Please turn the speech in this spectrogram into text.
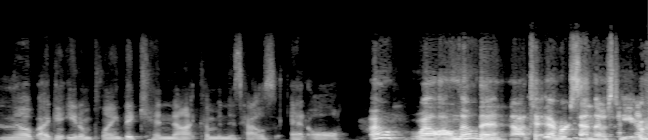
Nope, I can eat them plain. They cannot come in this house at all. Oh well, I'll know then not to ever send those to you.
